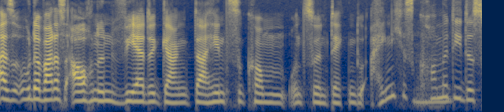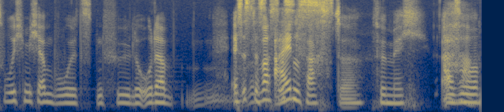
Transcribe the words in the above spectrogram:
also oder war das auch ein Werdegang, dahin zu kommen und zu entdecken, du eigentlich ist Comedy das, wo ich mich am wohlsten fühle oder es ist das Einfachste für mich. Also, Aha.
